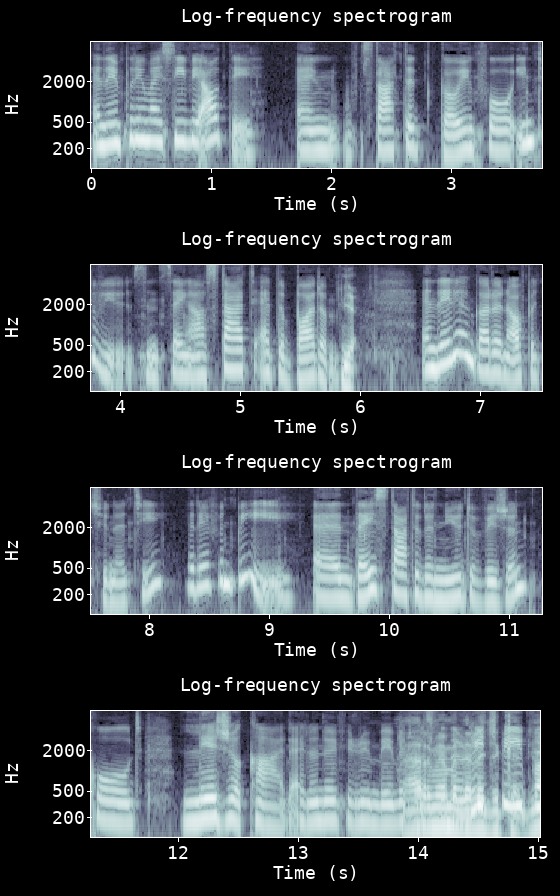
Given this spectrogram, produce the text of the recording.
And then putting my CV out there and started going for interviews and saying, I'll start at the bottom. Yeah. And then I got an opportunity at FNB. And they started a new division called Leisure Card. I don't know if you remember. It I remember for the, the rich people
